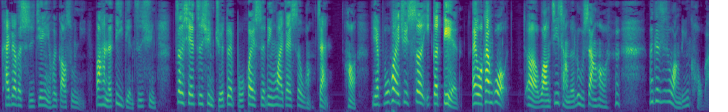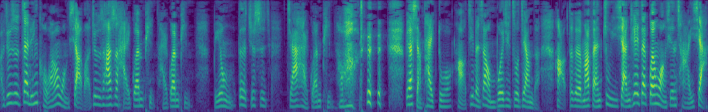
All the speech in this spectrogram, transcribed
开标的时间也会告诉你，包含了地点资讯，这些资讯绝对不会是另外再设网站，哈，也不会去设一个点。哎，我看过，呃，往机场的路上哈。那个是往领口吧，就是在领口好像往下吧，就是它是海关品，海关品不用，这就是。假海关品，好不好？对，不要想太多，好，基本上我们不会去做这样的。好，这个麻烦注意一下，你可以在官网先查一下。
